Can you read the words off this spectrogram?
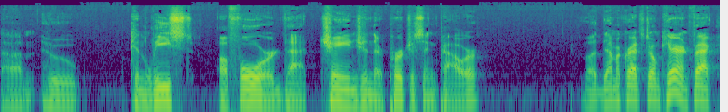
um, who can least afford that change in their purchasing power. But Democrats don't care. In fact,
